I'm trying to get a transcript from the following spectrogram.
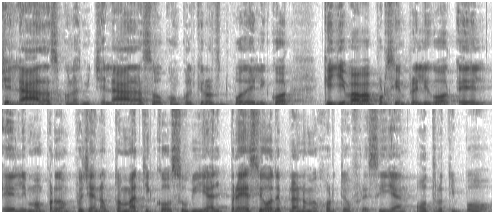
cheladas o con las micheladas o con cualquier otro tipo de licor que llevaba por siempre el, licor, el, limón, perdón, pues ya en automático subía el precio o de plano mejor te ofrecían otro tipo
